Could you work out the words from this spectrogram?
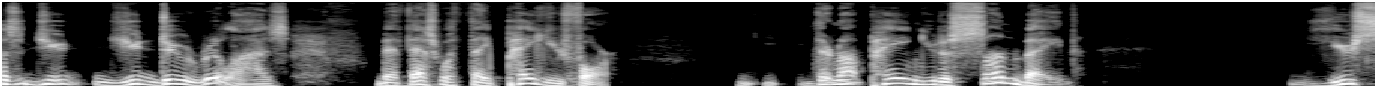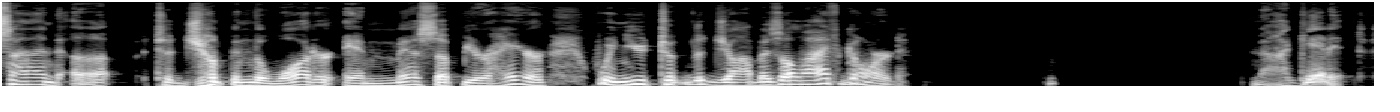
I said, You, you do realize that that's what they pay you for. They're not paying you to sunbathe. You signed up to jump in the water and mess up your hair when you took the job as a lifeguard. Now, I get it.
